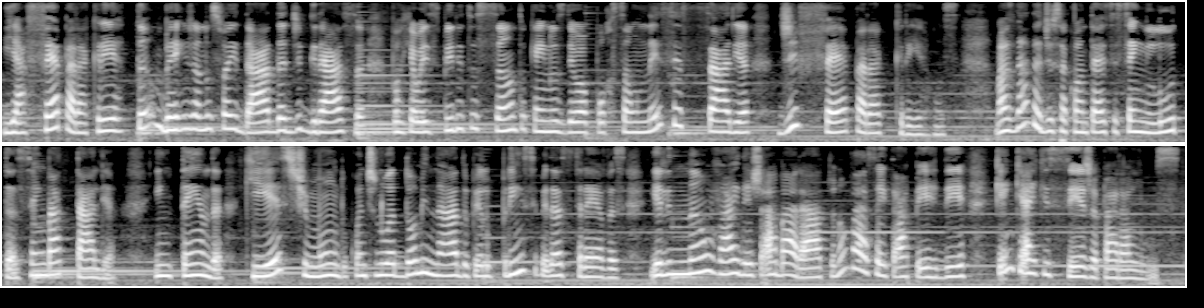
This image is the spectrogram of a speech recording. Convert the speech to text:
e a fé para crer também já nos foi dada de graça, porque é o Espírito Santo quem nos deu a porção necessária de fé para crermos. Mas nada disso acontece sem luta, sem batalha. Entenda que este mundo continua dominado pelo príncipe das trevas e ele não vai deixar barato, não vai aceitar perder quem quer que seja para a luz.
